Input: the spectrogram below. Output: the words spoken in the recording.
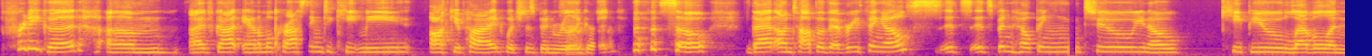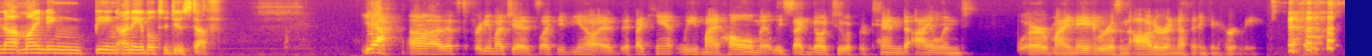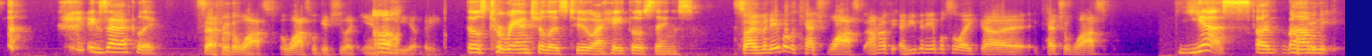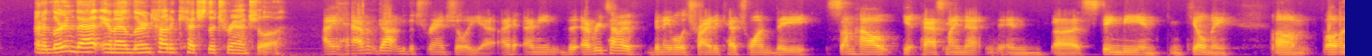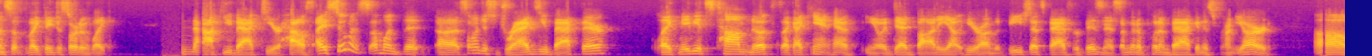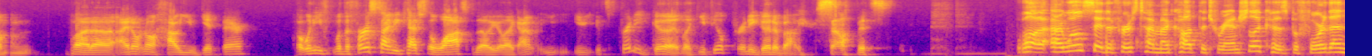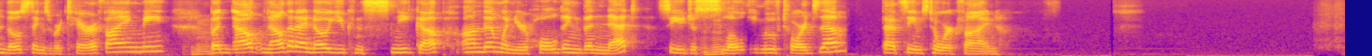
Pretty good. Um, I've got Animal Crossing to keep me occupied, which has been really Sure. good. so that on top of everything else, it's it's been helping to you know keep you level and not minding being unable to do stuff. Yeah, uh, that's pretty much it. It's like if you know, if, if I can't leave my home, at least I can go to a pretend island where my neighbor is an otter and nothing can hurt me. right? Exactly. Except for the wasp. The wasp will get you like Oh. immediately. Those tarantulas too. I hate those things. So I've been able to catch wasp. I don't know if have you been able to like uh, catch a wasp? Yes, I, um, Okay, I learned that, and I learned how to catch the tarantula. I haven't gotten to the tarantula yet. I, I mean, the, every time I've been able to try to catch one, they somehow get past my net and, and uh, sting me and, and kill me. Um, well, and so like they just sort of like knock you back to your house. I assume it's someone that uh, someone just drags you back there. Like maybe it's Tom Nook. Like I can't have you know a dead body out here on the beach. That's bad for business. I'm going to put him back in his front yard. Um, but uh, I don't know how you get there. But when you, well, the first time you catch the wasp, though, you're like, I'm, you, it's pretty good. Like you feel pretty good about yourself. It's Well, I will say the first time I caught the tarantula, because before then those things were terrifying me. Mhm. But now, now that I know you can sneak up on them when you're holding the net, so you just Mhm. slowly move towards them, that seems to work fine.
